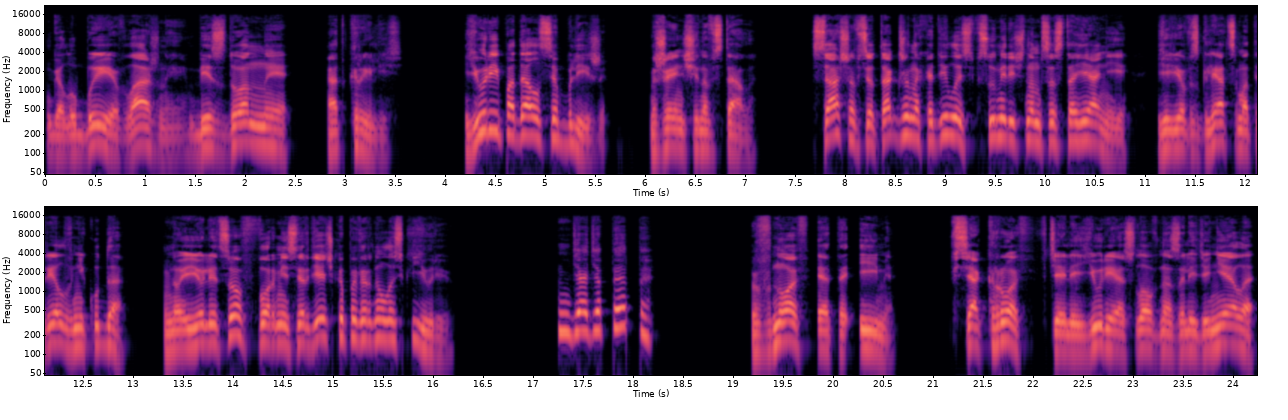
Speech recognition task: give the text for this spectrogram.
голубые, влажные, бездонные, открылись. Юрий подался ближе. Женщина встала. Саша все так же находилась в сумеречном состоянии. Ее взгляд смотрел в никуда. Но ее лицо в форме сердечка повернулось к Юрию. «Дядя Пеппе?» Вновь это имя. Вся кровь в теле Юрия словно заледенела,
